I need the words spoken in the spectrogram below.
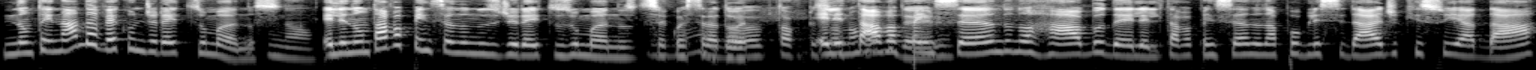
não tem nada a ver com direitos humanos. Não. Ele não estava pensando nos direitos humanos do sequestrador. tava- tava pensando ele no estava rabo dele. pensando no rabo dele, ele estava pensando na publicidade que isso ia dar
